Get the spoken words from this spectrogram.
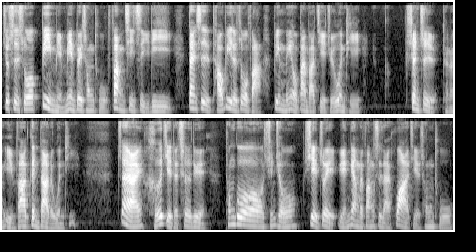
就是说避免面对冲突，放弃自己利益，但是逃避的做法并没有办法解决问题，甚至可能引发更大的问题。再来和解的策略，通过寻求谢罪、原谅的方式来化解冲突，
